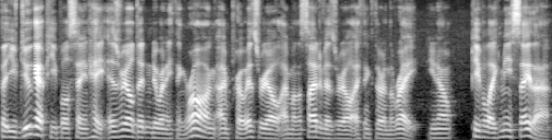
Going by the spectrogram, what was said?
But you do get people saying, hey, Israel didn't do anything wrong. I'm pro Israel. I'm on the side of Israel. I think they're in the right. You know, people like me say that.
